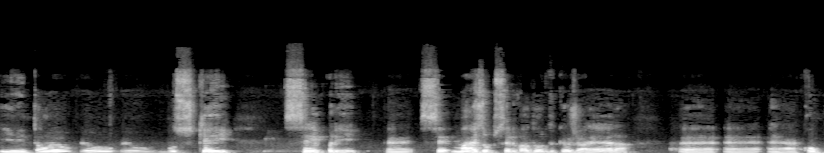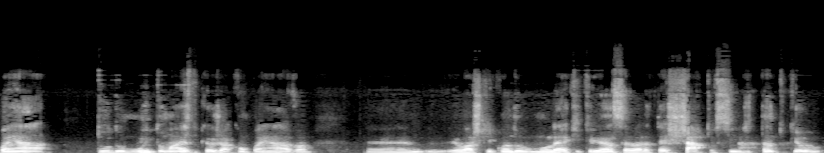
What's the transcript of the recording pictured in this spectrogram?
e então eu, eu, eu busquei sempre é, ser mais observador do que eu já era, é, acompanhar tudo muito mais do que eu já acompanhava. É, eu acho que quando moleque, criança, eu era até chato, assim, de tanto que eu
